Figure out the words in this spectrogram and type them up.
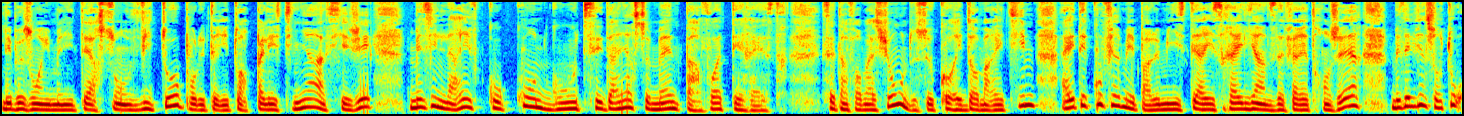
Les besoins humanitaires sont vitaux pour le territoire palestinien assiégé, mais ils n'arrivent qu'au compte-gouttes ces dernières semaines par voie terrestre. Cette information de ce corridor maritime a été confirmée par le ministère israélien des Affaires étrangères, mais elle vient surtout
